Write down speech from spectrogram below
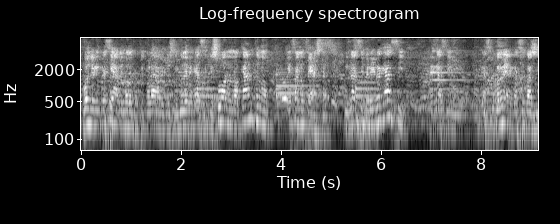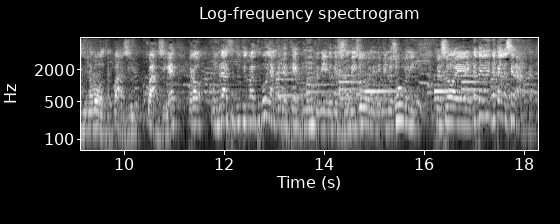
voglio ringraziare in modo particolare questi due ragazzi che suonano, cantano e fanno festa. Un grazie per i ragazzi, ragazzi, ragazzi vabbè ragazzi quasi di una volta, quasi, quasi, eh? però un grazie a tutti quanti voi anche perché comunque vedo che ci sono dei giovani, dei meno giovani, perciò è una bella, una bella serata.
